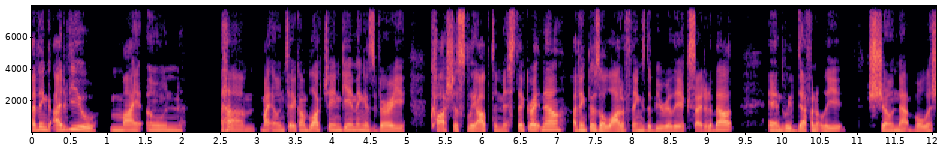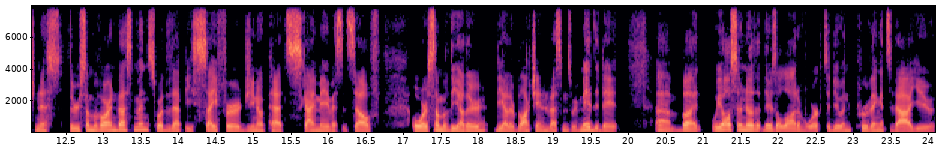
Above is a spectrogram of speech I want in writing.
I think I'd view my own um, my own take on blockchain gaming as very cautiously optimistic right now. I think there's a lot of things to be really excited about, and we've definitely shown that bullishness through some of our investments, whether that be Cypher, Genopets, Sky Mavis itself, or some of the other the other blockchain investments we've made to date. Um, but we also know that there's a lot of work to do in proving its value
